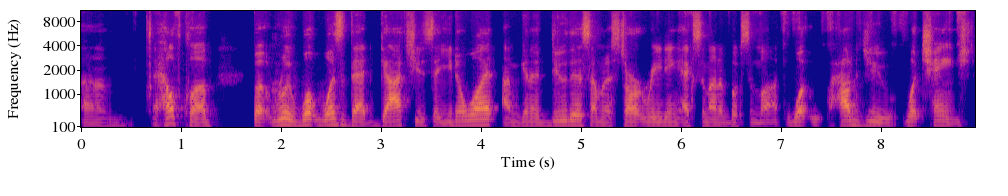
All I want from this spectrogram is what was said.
um, a health club, but really what was it that got you to say you know what? I'm going to do this. I'm going to start reading x amount of books a month. What how did you what changed?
